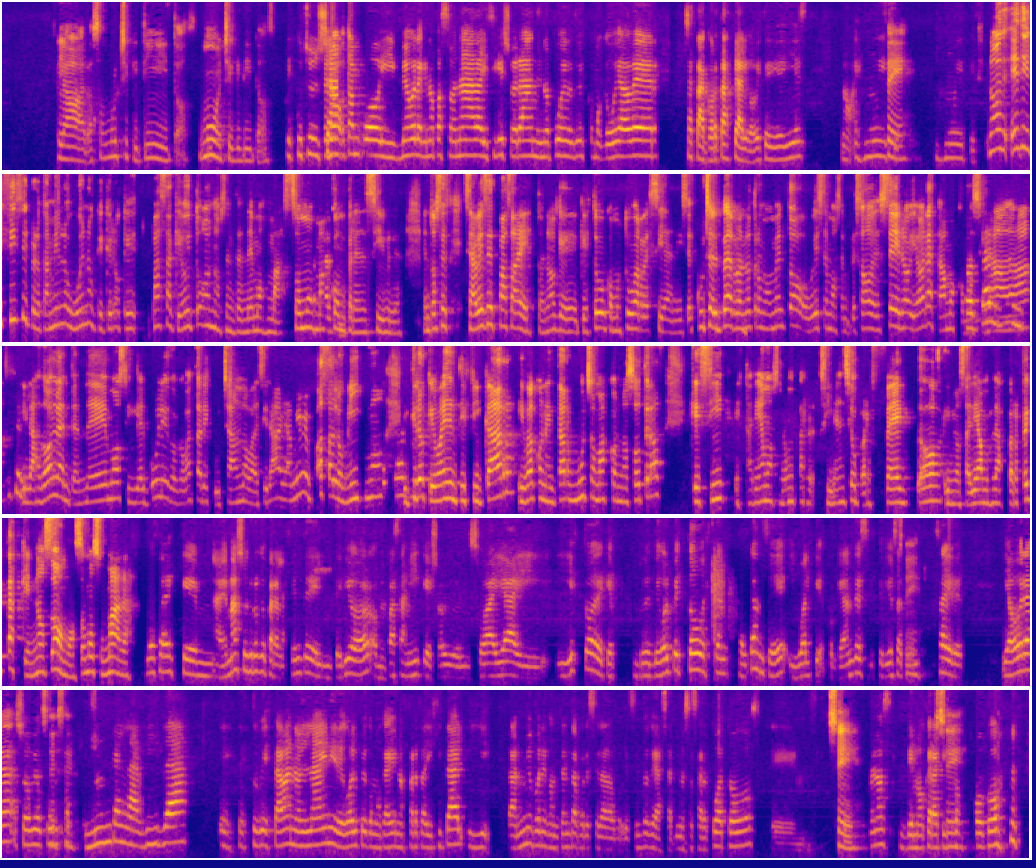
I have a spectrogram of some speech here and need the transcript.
Claro, son muy chiquititos, muy chiquititos. Escucho un llanto y me hago la que no pasó nada y sigue llorando y no puedo, es como que voy a ver, ya está, cortaste algo, ¿viste? Y es, no, es muy sí. Es muy difícil. No, es, difícil, pero también lo bueno que creo que pasa que hoy todos nos entendemos más, somos más comprensibles. Entonces, si a veces pasa esto, ¿no? Que, estuvo como estuvo recién y se escucha el perro en otro momento, hubiésemos empezado de cero y ahora estamos como si nada y las dos la entendemos y el público que va a estar escuchando va a decir, ay, a mí me pasa lo mismo y creo que va a identificar y va a conectar mucho más con nosotras que si estaríamos en un silencio perfecto y nos haríamos las perfectas que no somos, somos humanas. Vos sabés que, mm, además, yo creo que para la gente del interior, o me pasa a mí que yo vivo en Ushuaia, y, esto de que de golpe todo está en alcance, ¿eh? igual que, porque antes Dios sí. en Buenos Aires, y ahora yo veo que nunca en la vida este, estuve, estaban online y de golpe como que hay una oferta digital, y a mí me pone contenta por ese lado, porque siento que nos acercó a todos, eh, sí. menos democratizó un poco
